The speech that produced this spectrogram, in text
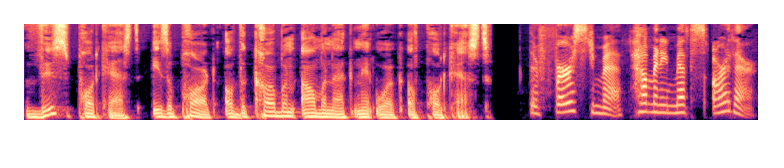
This podcast is a part of the Carbon Almanac network of podcasts. The first myth. How many myths are there?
